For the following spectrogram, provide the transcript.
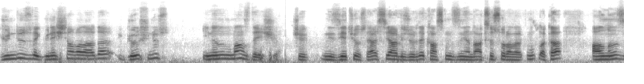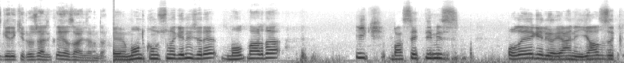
gündüz ve güneşli havalarda görüşünüz inanılmaz değişiyor. Şeyiniz yetiyorsa eğer siyah vizörü de kaskınızın yanında aksesuar olarak mutlaka almanız gerekir. Özellikle yaz aylarında. E, mont konusuna gelince de montlarda ilk bahsettiğimiz olaya geliyor. Yani yazlık,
